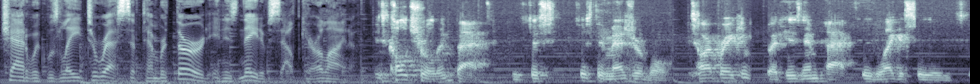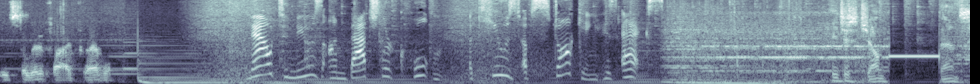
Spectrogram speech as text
Chadwick was laid to rest September 3rd in his native South Carolina. His cultural impact is just just immeasurable. It's heartbreaking, but his impact, his legacy is, is solidified forever. Now to news on Bachelor Colton, accused of stalking his ex. He just jumped fence.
